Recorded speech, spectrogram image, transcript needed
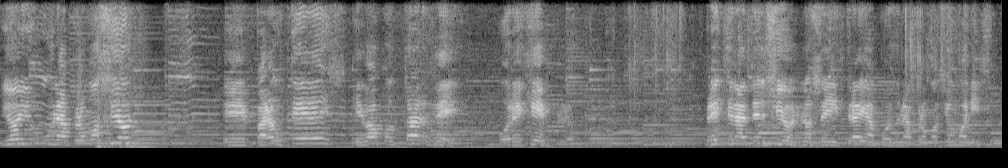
Y hoy una promoción eh, para ustedes que va a costar de, por ejemplo, presten atención, no se distraigan pues es una promoción buenísima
